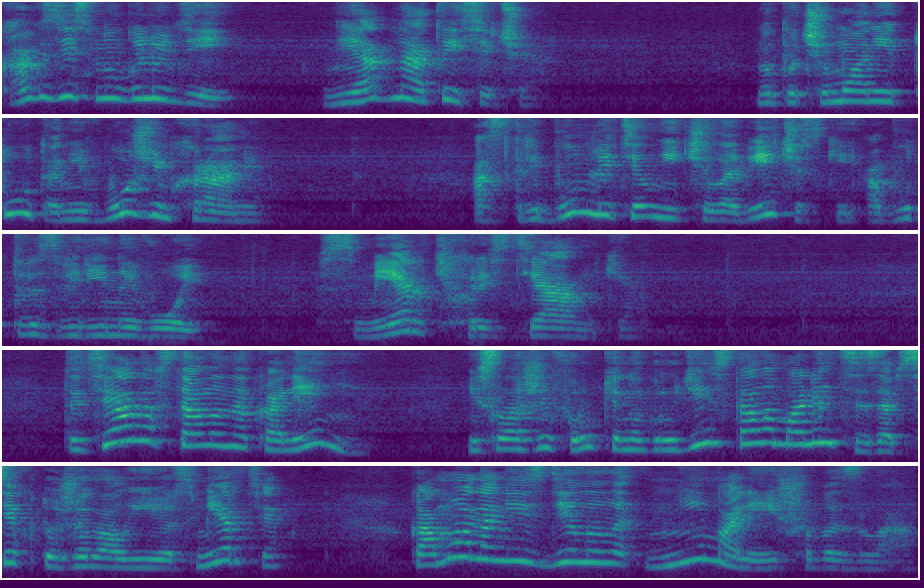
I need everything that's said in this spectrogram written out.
Как здесь много людей? Не одна тысяча. Но почему они тут, а не в Божьем храме? а с трибун летел не человеческий, а будто звериный вой. Смерть христианки! Татьяна встала на колени и, сложив руки на груди, стала молиться за всех, кто желал ее смерти, кому она не сделала ни малейшего зла.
